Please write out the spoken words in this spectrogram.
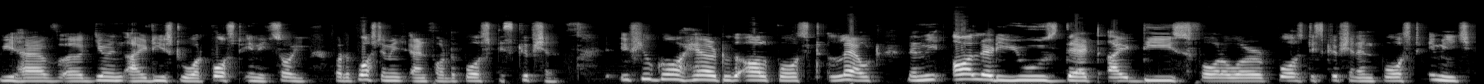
we have uh, given IDs to our post image sorry for the post image and for the post description. If you go here to the all post layout then we already use that IDs for our post description and post image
